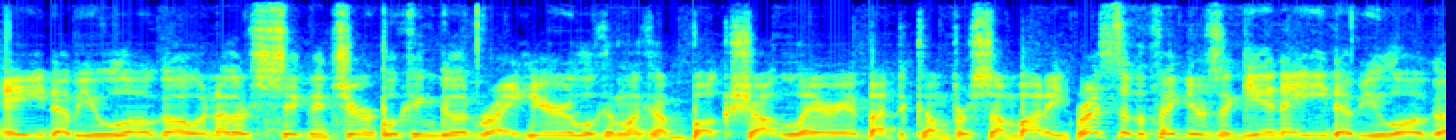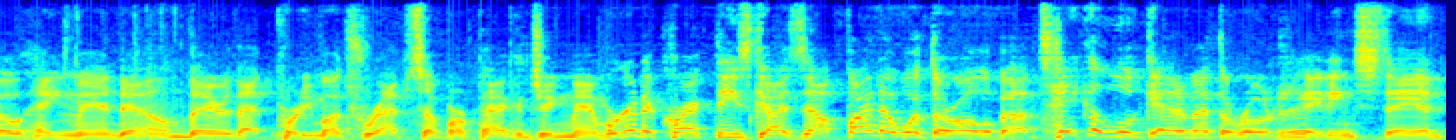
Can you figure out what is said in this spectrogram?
AEW logo. Another signature. Looking good right here. Looking like a buckshot lariat about to come for somebody. Rest of the figures, again, AEW logo. Hangman down there. That pretty much wraps up our packaging, man. We're going to crack these guys out. Find out what they're all about. Take a look at them at the rotating stand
